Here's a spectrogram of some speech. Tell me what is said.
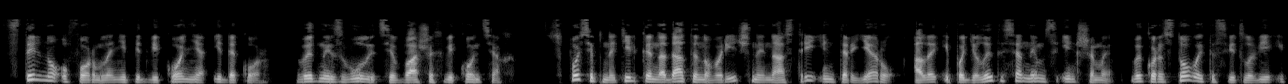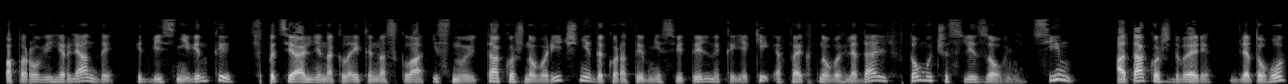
стильно оформлені підвіконня і декор, видний з вулиці в ваших віконцях. Спосіб не тільки надати новорічний настрій інтер'єру, але і поділитися ним з іншими. Використовуйте світлові і паперові гірлянди, підвісні вінки, спеціальні наклейки на скла існують також новорічні декоративні світильники, які ефектно виглядають, в тому числі зовні. 7. А також двері для того,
